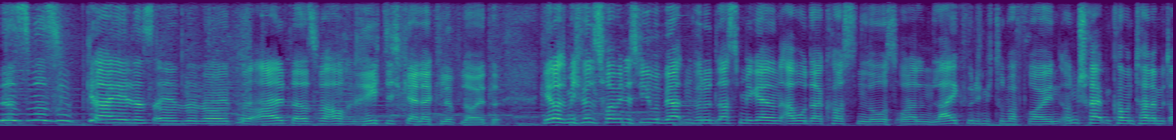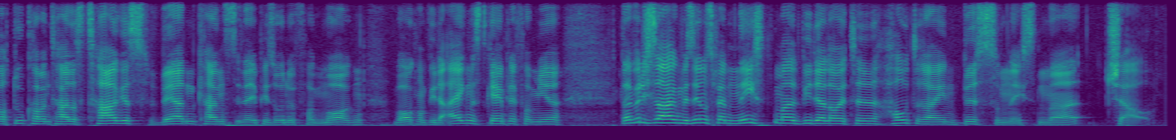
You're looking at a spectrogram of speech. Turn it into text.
Das war so geil, das Ende, Leute. Alter, das war auch ein richtig geiler Clip, Leute. Ja, Leute, mich würde es freuen, wenn ihr das Video bewerten würdet. Lasst mir gerne ein Abo da kostenlos oder ein Like, würde ich mich drüber freuen. Und schreibt einen Kommentar, damit auch du Kommentar des Tages werden kannst in der Episode von morgen. Morgen kommt wieder eigenes Gameplay von mir. Dann würde ich sagen, wir sehen uns beim nächsten Mal wieder, Leute. Haut rein, bis zum nächsten Mal. Ciao.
